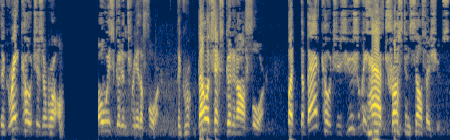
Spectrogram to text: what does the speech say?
the great coaches are always good in three of the four. The Belichick's good in all four, but the bad coaches usually have trust and self issues.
